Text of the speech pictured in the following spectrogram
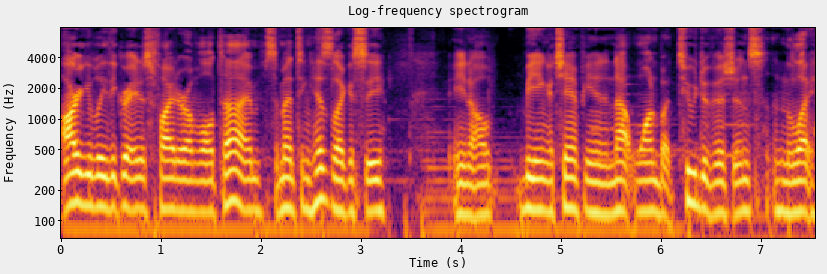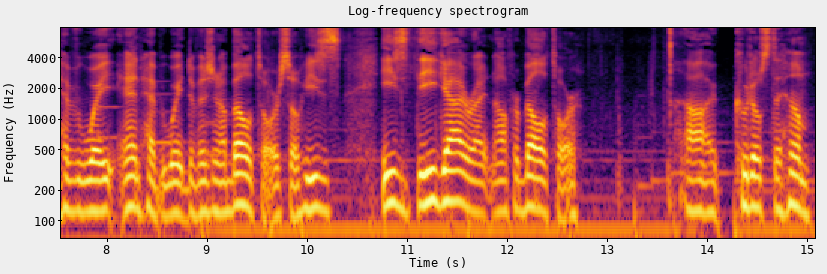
arguably the greatest fighter of all time, cementing his legacy. You know, being a champion in not one but two divisions in the light heavyweight and heavyweight division of Bellator. So he's he's the guy right now for Bellator. Uh, kudos to him.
